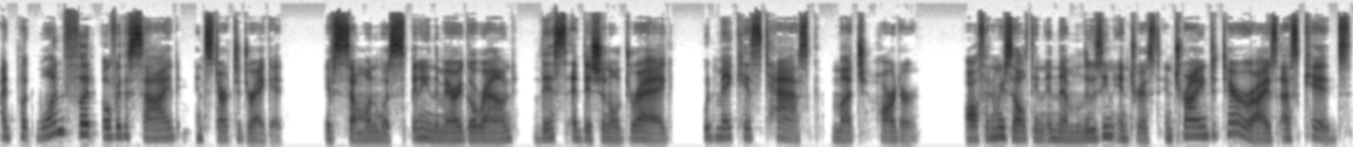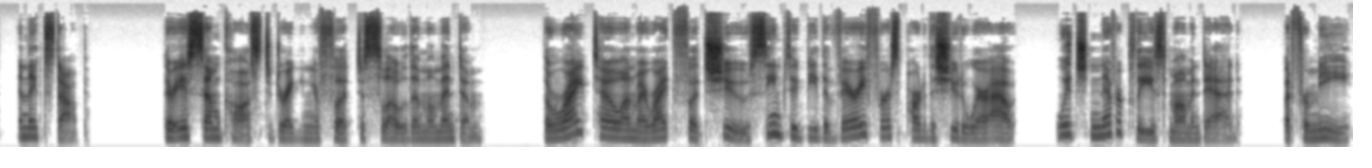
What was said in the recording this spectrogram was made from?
I'd put one foot over the side and start to drag it. If someone was spinning the merry-go-round, this additional drag would make his task much harder, often resulting in them losing interest in trying to terrorize us kids, and they'd stop. There is some cost to dragging your foot to slow the momentum. The right toe on my right foot shoe seemed to be the very first part of the shoe to wear out, which never pleased mom and dad. But for me,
